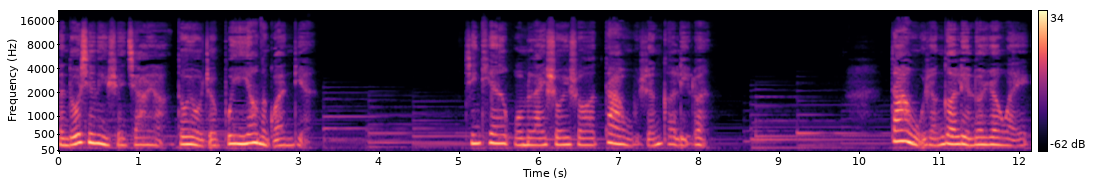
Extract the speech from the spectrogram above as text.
很多心理学家呀都有着不一样的观点。今天我们来说一说大五人格理论。大五人格理论认为，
